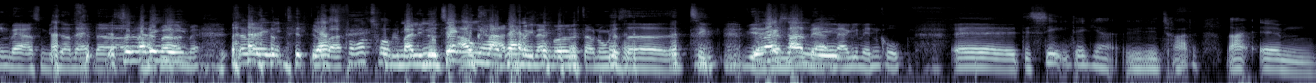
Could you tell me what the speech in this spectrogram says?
en hver, som vi så valgte at Sådan var det ikke helt. Sådan var det ikke det, det Jeres foretrukne bare lige nødt til at afklare det på en eller anden måde, hvis der var nogen, der sad og tænkte, vi er en meget mær- mærkelig vennegruppe. Øh, det er sent, ikke? Jeg, vi er trætte. Nej, øhm,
